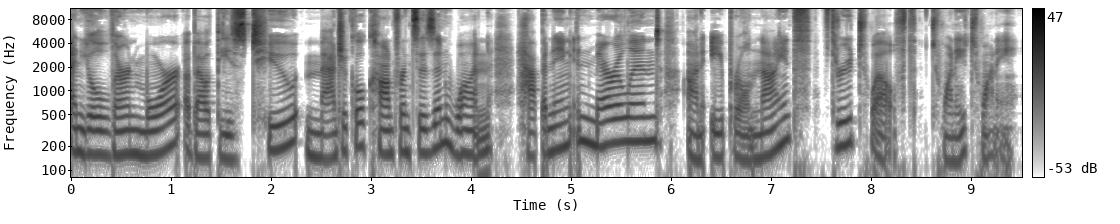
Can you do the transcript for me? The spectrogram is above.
and you'll learn more about these two magical conferences in one happening in Maryland on April 9th through 12th, 2020.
